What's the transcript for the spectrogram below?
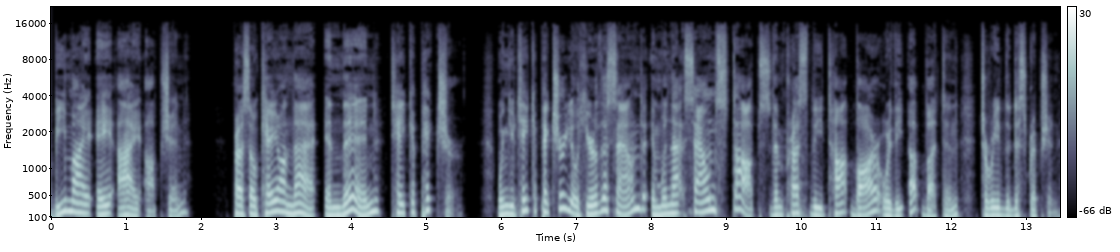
Be My AI option, press OK on that, and then take a picture. When you take a picture, you'll hear the sound, and when that sound stops, then press the top bar or the up button to read the description.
